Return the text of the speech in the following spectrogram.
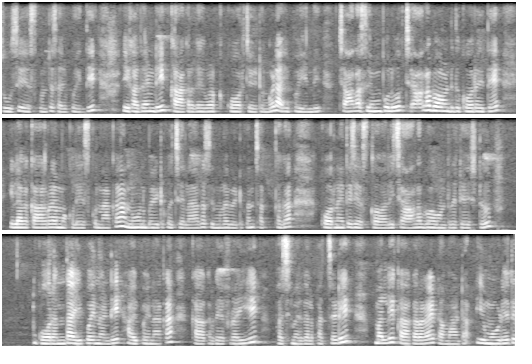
చూసి వేసుకుంటే సరిపోయిద్ది. ఇక అదండి కాకరకాయ కూర చేయటం కూడా అయిపోయింది. చాలా సింపుల్ చాలా బాగుంటుంది కూర అయితే. ఇలాగ కాకరకాయ ముక్కలు వేసుకున్నాక నూనె బయటకు వచ్చేలాగా సిమ్లో పెట్టుకొని చక్కగా కూరనైతే చేసుకోవాలి. చాలా బాగుంటుంది టేస్ట్. కూర అంతా అయిపోయిందండి. అయిపోయినాక కాకరకాయ ఫ్రై పచ్చిమిరకాయల పచ్చడి మళ్ళీ కాకరకాయ టమాటా. ఈ మూడైతే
